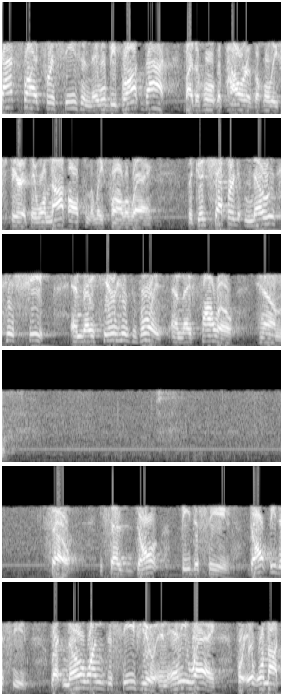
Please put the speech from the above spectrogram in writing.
backslide for a season, they will be brought back by the, whole, the power of the Holy Spirit. They will not ultimately fall away. The Good Shepherd knows his sheep, and they hear his voice, and they follow him. So, he says, don't be deceived. Don't be deceived. Let no one deceive you in any way, for it will not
